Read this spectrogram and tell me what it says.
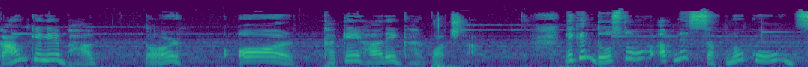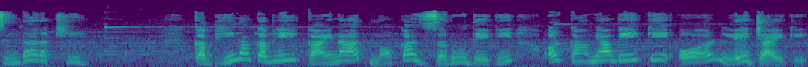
काम के लिए भाग दौड़ और थके हारे घर पहुँचना। लेकिन दोस्तों, अपने सपनों को ज़िंदा रखिए। कभी ना कभी कायनात मौका ज़रूर देगी और कामयाबी की ओर ले जाएगी।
